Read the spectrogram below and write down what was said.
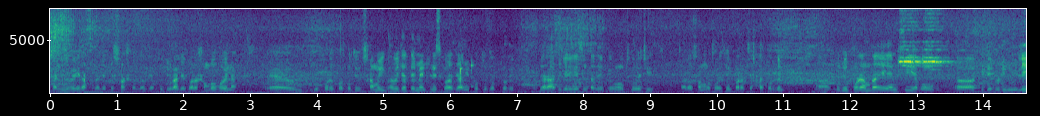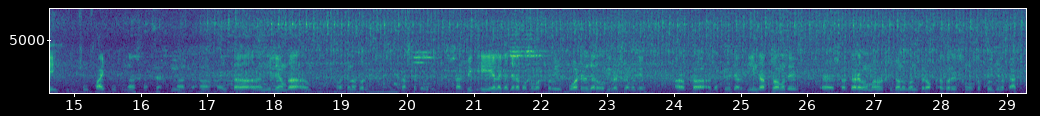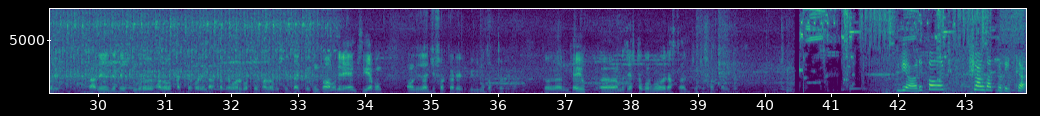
স্বাধীনভাবে রাস্তাটা যাতে সংস্কার করা যায়। পুজোর আগে করা সম্ভব হয় না। পুজোর পরে করব সাময়িকভাবে যাতে মেনটেন্স করা যায়, আমি কর্তৃ দপ্তরে যারা আধিকারিক আছেন তাদেরকে অনুরোধ করেছি, তারাও সম্মত হয়েছেন করার চেষ্টা করবেন। পুজোর পরে আমরা এএমসি এবং পিডব্লিউডি মিলেই ডিভিশন ফাইভ বুথ না। ফাইভ তারা মিলে আমরা আলোচনা করে, কাজটা করে দিই সার্বিক এই এলাকায় যারা বসবাস করে কোয়ার্টারে যারা অধিবাসী, আমাদের আরক্ষা দপ্তরে যারা দিন রাত্র আমাদের সরকার এবং মানুষকে, জনগণকে রক্ষা করে সমস্ত প্রয়োজনীয় কাজ করে, তাদের যাতে সুন্দরভাবে ভালোভাবে থাকতে পারেন, রাস্তা ব্যবহার করতে ভালোভাবে সেই দায়িত্ব কিন্তু আমাদের এমসি এবং আমাদের রাজ্য সরকারের বিভিন্ন দপ্তরের। তো যাই হোক আমরা চেষ্টা করব রাস্তার দ্রুত সংস্কারের জন্য রিপোর্ট। সংবাদ প্রতীক্ষা।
